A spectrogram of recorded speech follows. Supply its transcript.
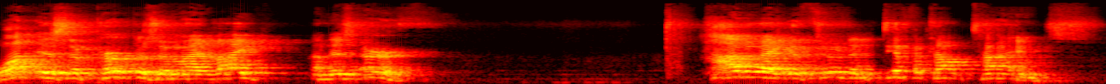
what is the purpose of my life on this earth? How do I get through the difficult times?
